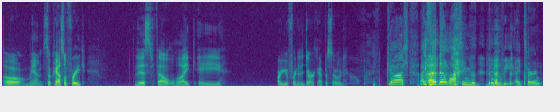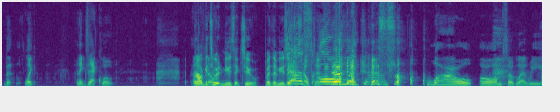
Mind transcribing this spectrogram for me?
Oh man. So Castle Freak, this felt like a Are You Afraid of the Dark episode. Oh my gosh, I said that watching the, the movie. I turned that, like, an exact quote. And I'll get to it in music too, but the music Yes! just helped it. Oh my gosh! wow. Oh, I'm so glad we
